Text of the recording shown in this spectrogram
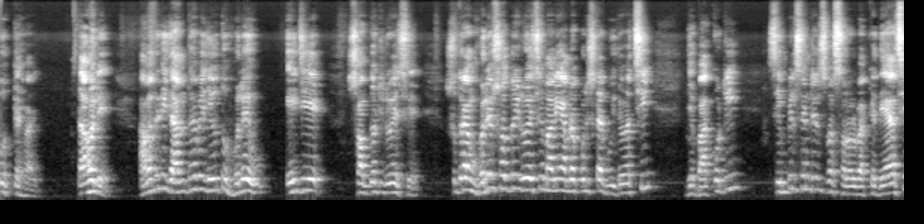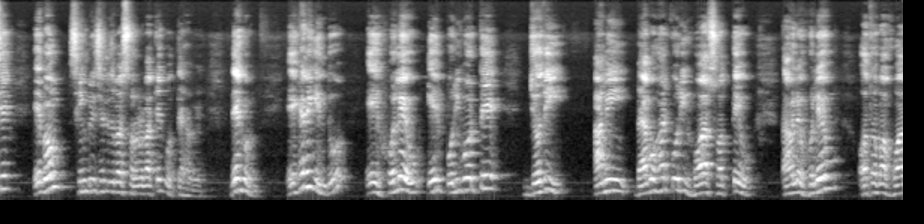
করতে হয়, তাহলে আমাদেরকে জানতে হবে যেহেতু হলেও এই যে শব্দটি রয়েছে সুতরাং হলেও শব্দটি রয়েছে মানে আমরা পরিষ্কার বুঝতে পারছি যে বাক্যটি সিম্পল সেন্টেন্স বা সরল বাক্যে দেয়া আছে এবং সিম্পল সেন্টেন্স বা সরল বাক্যে করতে হবে। দেখুন, এখানে কিন্তু এই হলেও এর পরিবর্তে যদি আমি ব্যবহার করি হওয়া সত্ত্বেও, তাহলে হলেও অথবা হওয়া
